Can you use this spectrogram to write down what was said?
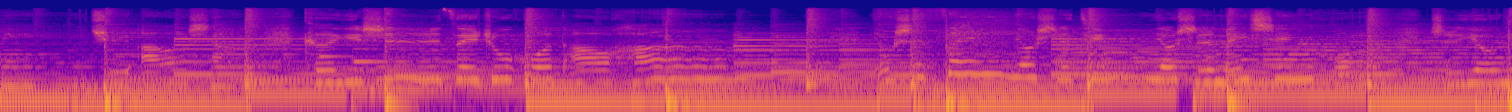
你去翱翔，可以是追逐或导航。有时飞，有时停，有时没心火，只有你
